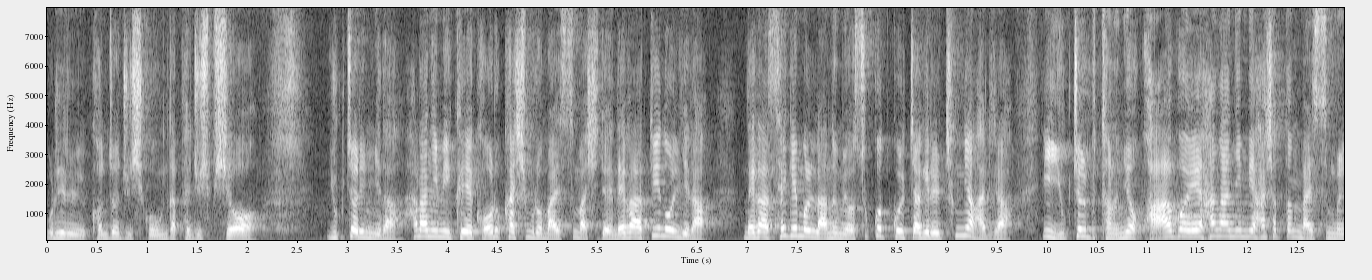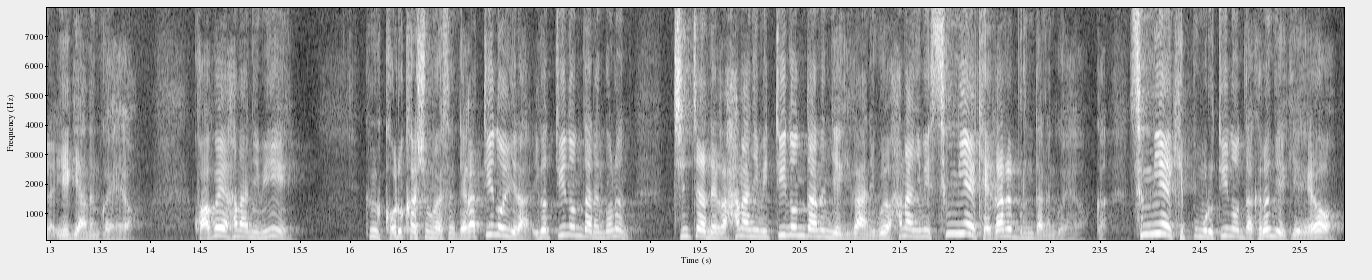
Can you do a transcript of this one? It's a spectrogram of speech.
우리를 건져 주시고 응답해 주십시오. 6절입니다. 하나님이 그의 거룩하심으로 말씀하시되 내가 뛰놀리라 내가 세겜을 나누며 수꽃 골짜기를 측량하리라. 이 6절부터는요. 과거에 하나님이 하셨던 말씀을 얘기하는 거예요. 과거에 하나님이 그 거룩하심을 말씀 내가 뛰놀리라. 이건 뛰논다는 거는 진짜 내가 하나님이 뛰논다는 얘기가 아니고요. 하나님이 승리의 개가를 부른다는 거예요. 그러니까 승리의 기쁨으로 뛰논다 그런 얘기예요.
